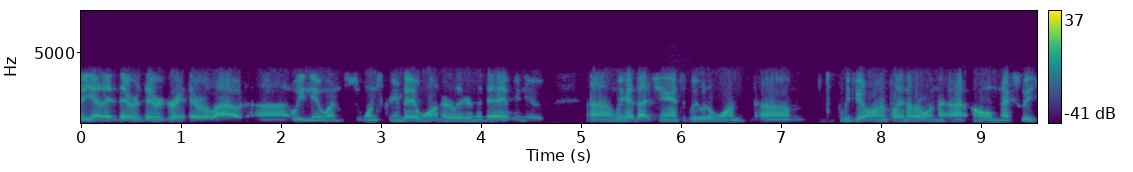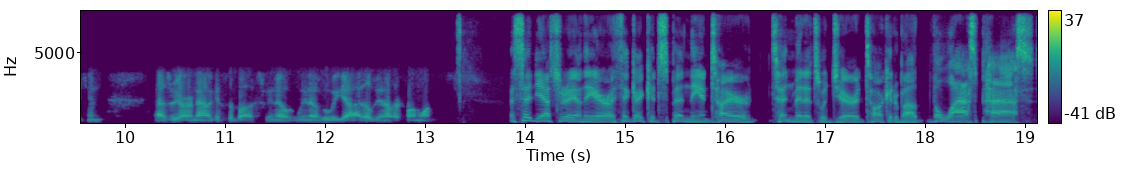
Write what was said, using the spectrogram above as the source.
but yeah, they, they were they were great. They were loud. Uh, we knew once once Green Bay won earlier in the day, we knew um, we had that chance. If we would have won, um, we'd go on and play another one at home next week. And as we are now against the Bucs, we know we know who we got. It'll be another fun one. I said yesterday on the air, I think I could spend the entire 10 minutes with Jared talking about the last pass.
